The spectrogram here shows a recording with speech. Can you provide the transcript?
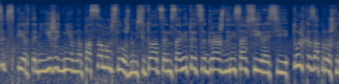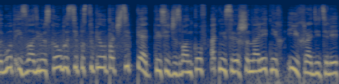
С экспертами ежедневно по самым сложным ситуациям советуются граждане со всей России. Только за прошлый год из Владимирской области поступило почти 5 тысяч звонков от несовершеннолетних и их родителей.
